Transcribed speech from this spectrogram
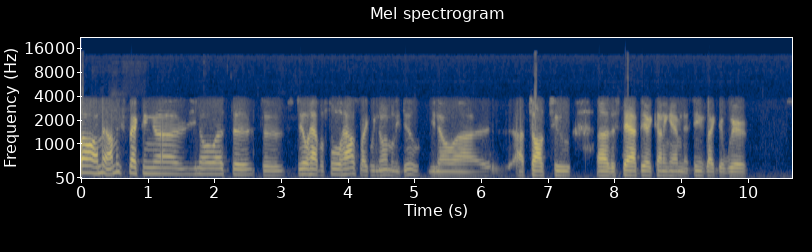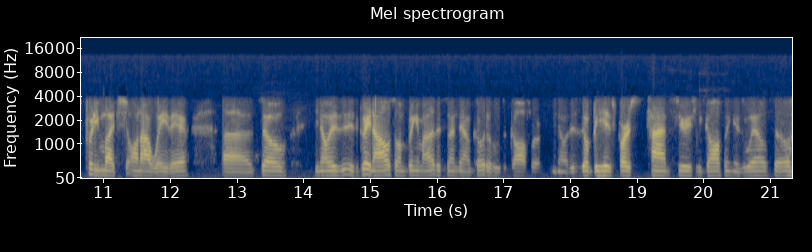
Well, I'm, I'm expecting, uh, you know, us to, to still have a full house like we normally do. You know, uh, I've talked to uh, the staff there at Cunningham, and it seems like that we're pretty much on our way there. Uh, so, you know, it's, it's great. And also I'm bringing my other son down, Coda, who's a golfer. You know, this is going to be his first time seriously golfing as well. So,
